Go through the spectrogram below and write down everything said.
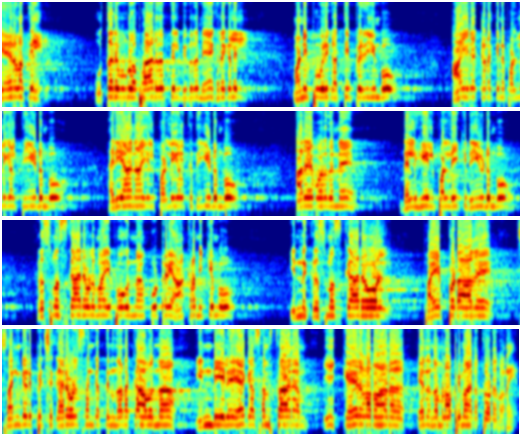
കേരളത്തിൽ ഉത്തരപൂർവ ഭാരതത്തിൽ വിവിധ മേഖലകളിൽ മണിപ്പൂര് കത്തിപ്പിഴിയുമ്പോൾ ആയിരക്കണക്കിന് പള്ളികൾ തീയിടുമ്പോൾ ഹരിയാനയിൽ പള്ളികൾക്ക് തീയിടുമ്പോൾ അതേപോലെ തന്നെ ഡൽഹിയിൽ പള്ളിക്ക് നീയിടുമ്പോൾ ക്രിസ്മസ് കാരോളുമായി പോകുന്ന കൂട്ടരെ ആക്രമിക്കുമ്പോൾ ഇന്ന് ക്രിസ്മസ് കാരോൾ ഭയപ്പെടാതെ സംഘടിപ്പിച്ച് കരോൾ സംഘത്തിന് നടക്കാവുന്ന ഇന്ത്യയിലെ ഏക സംസ്ഥാനം ഈ കേരളമാണ് എന്ന് നമ്മൾ അഭിമാനത്തോടെ പറയും.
